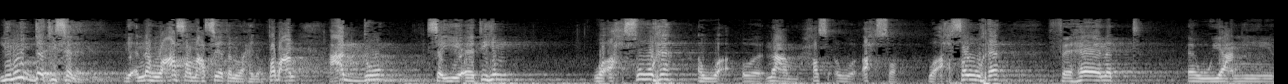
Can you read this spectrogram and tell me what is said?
لمدة سنة لأنه عصى معصية واحدة. طبعا عدوا سيئاتهم وأحصوها أو نعم حص أو أحصى وأحصوها فهانت أو يعني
